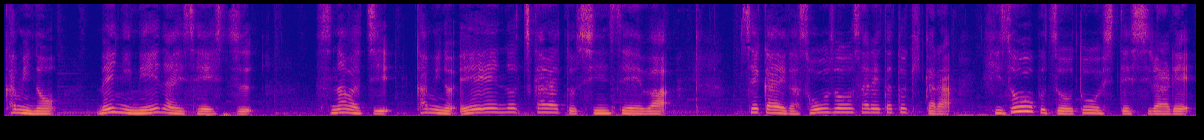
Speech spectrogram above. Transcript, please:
神の目に見えない性質。すなわち神の永遠の力と神聖は世界が創造された時から被造物を通して知られ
